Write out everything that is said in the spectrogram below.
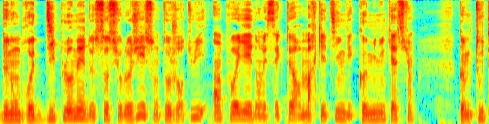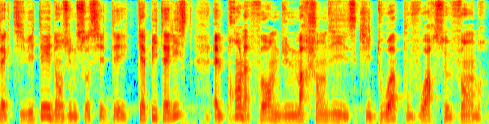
De nombreux diplômés de sociologie sont aujourd'hui employés dans les secteurs marketing et communication. Comme toute activité dans une société capitaliste, elle prend la forme d'une marchandise qui doit pouvoir se vendre.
